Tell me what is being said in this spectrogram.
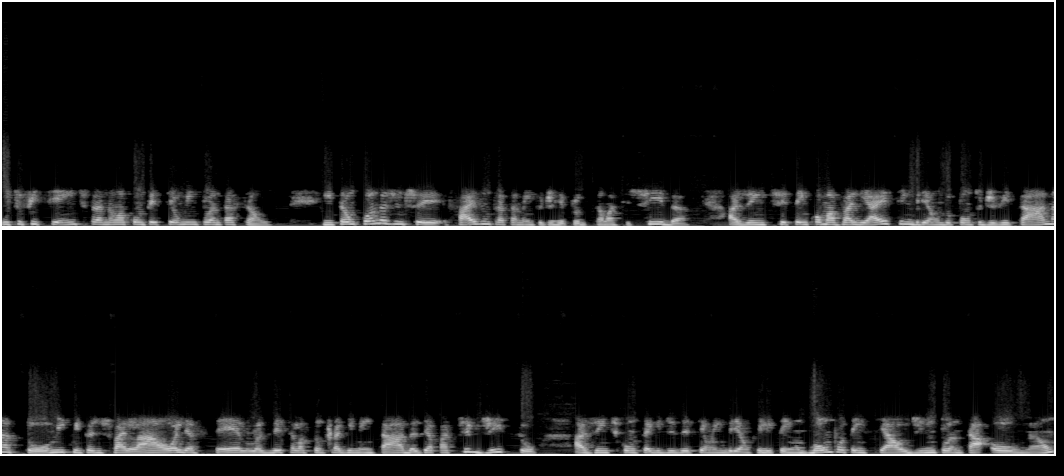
o suficiente para não acontecer uma implantação. Então, quando a gente faz um tratamento de reprodução assistida, a gente tem como avaliar esse embrião do ponto de vista anatômico, então a gente vai lá, olha as células, vê se elas são fragmentadas, e a partir disso a gente consegue dizer se é um embrião que ele tem um bom potencial de implantar ou não.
